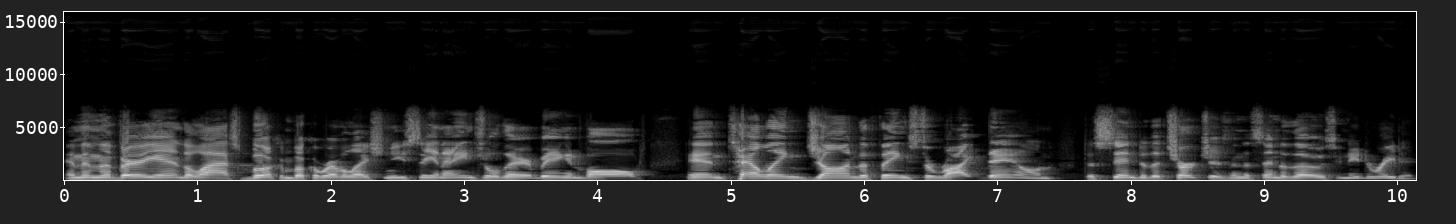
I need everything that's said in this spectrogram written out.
And then the very end, the last book in book of Revelation, you see an angel there being involved in telling John the things to write down to send to the churches and to send to those who need to read it.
